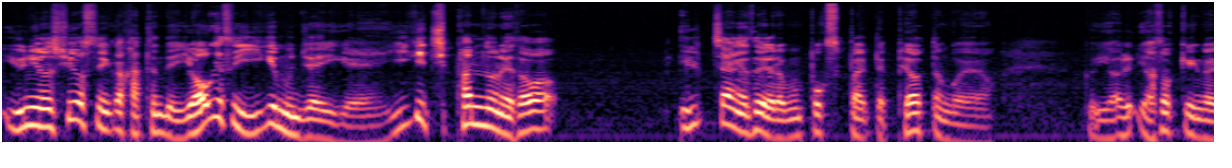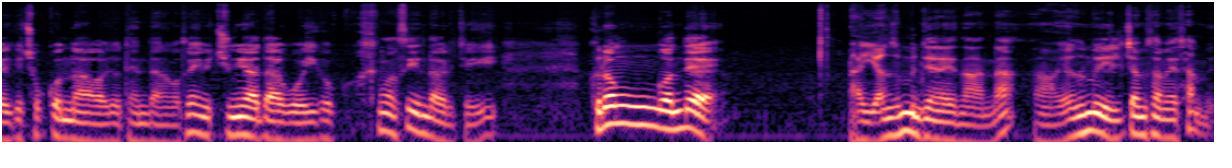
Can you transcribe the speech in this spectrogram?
유니언 씌웠으니까 같은데 여기서 이게 문제야 이게 이게 집합론에서 1장에서 여러분 복습할 때 배웠던 거예요 그 열, 여섯 개인가 이렇게 조건 나와가지고 된다는 거 선생님이 중요하다고 이거 항상 쓰인다 그랬죠 이- 그런 건데 아 연습 문제 나왔나? 어, 연습 문제 1.3에 3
